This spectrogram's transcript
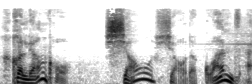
和两口小小的棺材。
